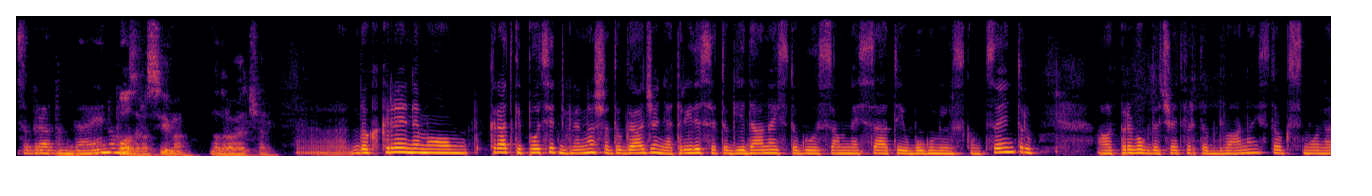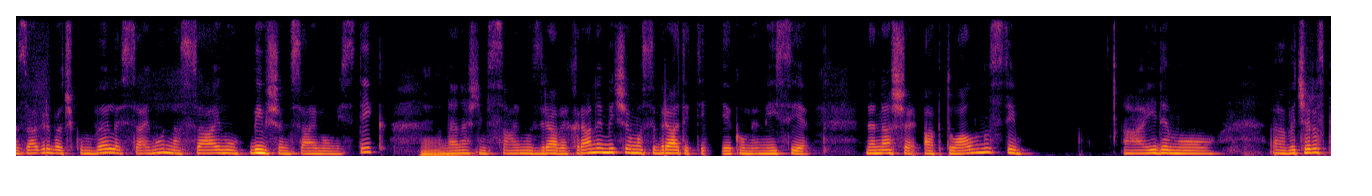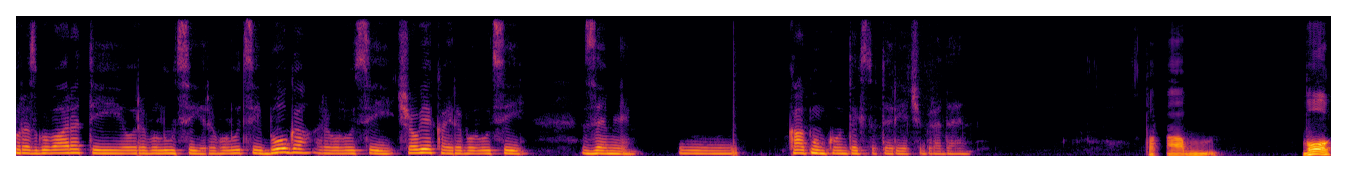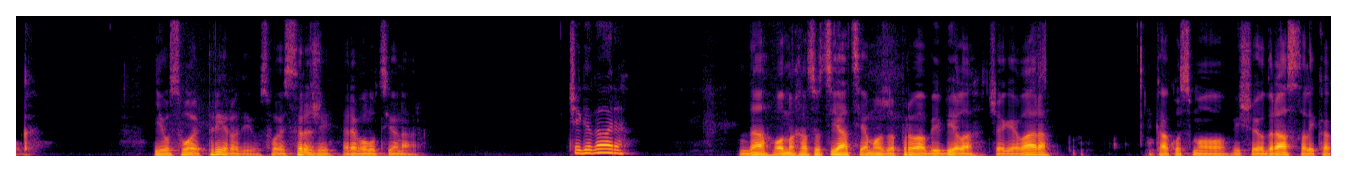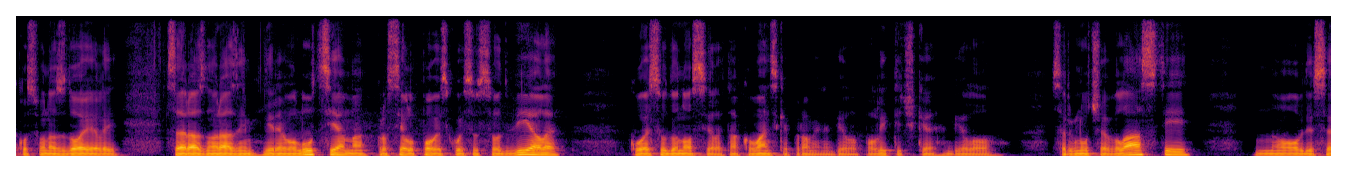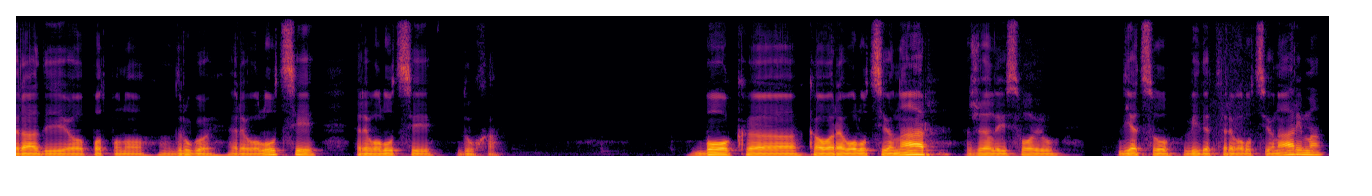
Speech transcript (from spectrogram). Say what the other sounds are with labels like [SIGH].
sa bratom Dajenom. Pozdrav svima, dobro večer. E, dok krenemo, kratki podsjetnik na naša događanja 30.11. u 18 sati u Bogumilskom centru, a od 1. do 4.12. smo na Zagrebačkom vele sajmu, na sajmu, bivšem sajmu Mistik, hmm. današnjem sajmu zdrave hrane. Mi ćemo se vratiti tijekom emisije na naše aktualnosti, a idemo večeras porazgovarati o revoluciji. Revoluciji Boga, revoluciji čovjeka i revoluciji zemlje. U kakvom kontekstu te riječi, Braden? Pa, Bog je u svojoj prirodi, u svojoj srži revolucionar. Che Guevara? Da, odmah asocijacija možda prva bi bila Che Guevara. Kako smo više odrastali, kako su nas dojeli sa razno raznim i revolucijama kroz cijelu povijest koje su se odvijale, koje su donosile tako vanjske promjene, bilo političke, bilo srgnuće vlasti, no ovdje se radi o potpuno drugoj revoluciji, revoluciji duha. Bog e, kao revolucionar želi svoju djecu vidjeti revolucionarima,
